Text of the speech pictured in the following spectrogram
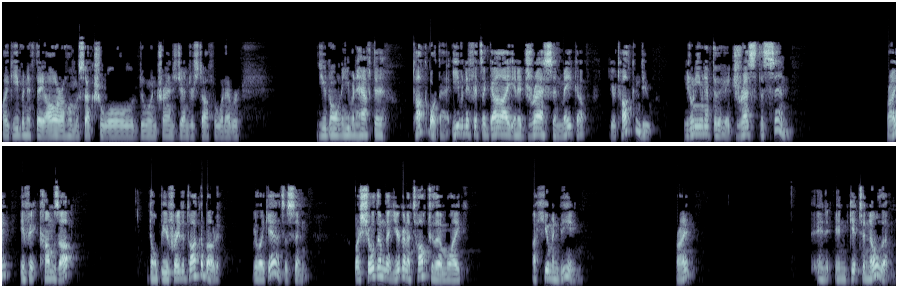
Like, even if they are homosexual doing transgender stuff or whatever, you don't even have to talk about that. Even if it's a guy in a dress and makeup you're talking to, you don't even have to address the sin. Right? If it comes up, don't be afraid to talk about it. You're like, yeah, it's a sin. But show them that you're going to talk to them like a human being. Right? And, and get to know them.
